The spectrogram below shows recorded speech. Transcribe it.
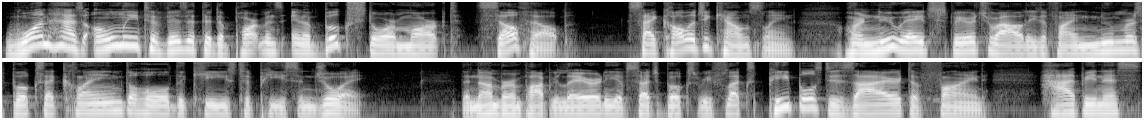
one has only to visit the departments in a bookstore marked self help, psychology counseling, or New Age spirituality to find numerous books that claim to hold the keys to peace and joy. The number and popularity of such books reflects people's desire to find happiness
